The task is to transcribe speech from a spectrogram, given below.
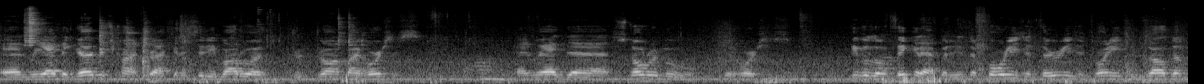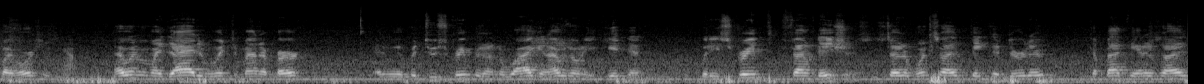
And we had the garbage contract in the city of Ottawa drawn by horses. And we had uh, snow removal with horses. People don't think of that, but in the 40s and 30s and 20s, it was all done by horses. I went with my dad and we went to Manor Park and we put two scrapers on the wagon. I was only a kid then, but he scraped foundations. He started one side, take the dirt out, come back the other side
